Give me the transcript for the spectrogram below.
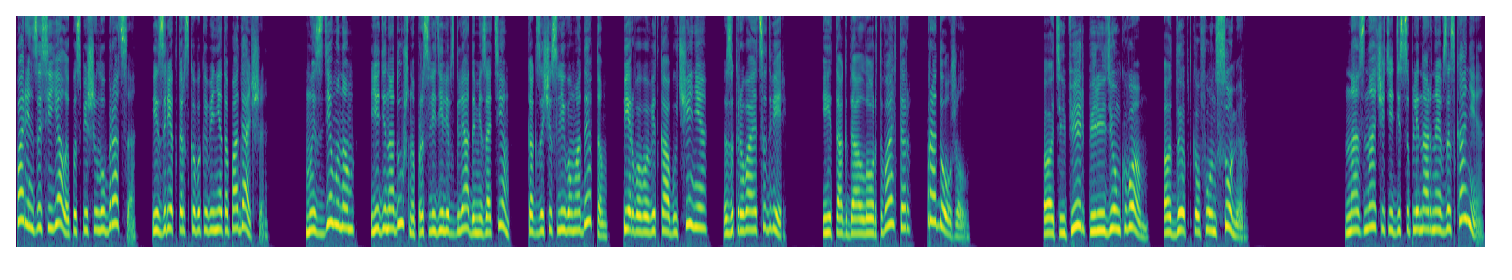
парень засиял и поспешил убраться, из ректорского кабинета подальше. Мы с демоном единодушно проследили взглядами за тем, как за счастливым адептом первого витка обучения закрывается дверь. И тогда лорд Вальтер продолжил. «А теперь перейдем к вам, адептка фон Сомер». «Назначите дисциплинарное взыскание?»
